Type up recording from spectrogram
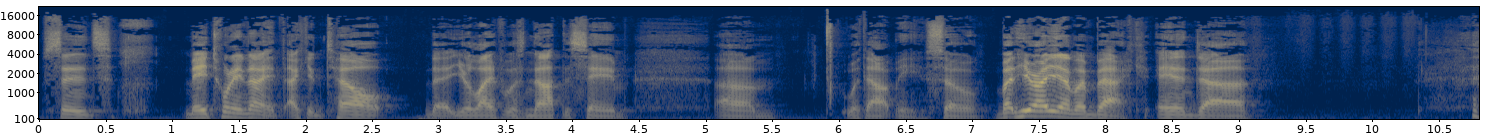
since May 29th. I can tell that your life was not the same um, without me. So, but here I am. I'm back, and uh,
